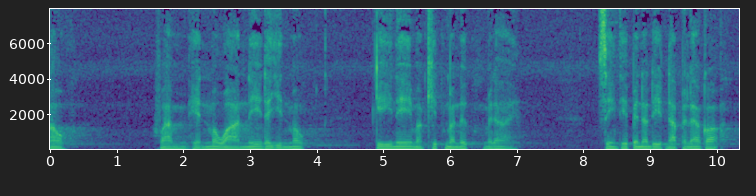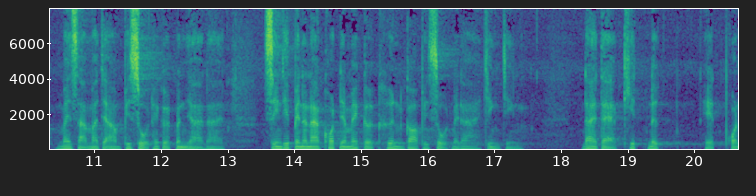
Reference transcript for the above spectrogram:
เอา ความเห็นเมื่อวานนี้ได้ยินเมื่อกี้นี้มาคิดมานึกไม่ได้ สิ่งที่เป็นอดีตดับไปแล้วก็ไม่สามารถจะเอาพิสูจน์ให้เกิดปัญญาได้ สิ่งที่เป็นอนาคตยังไม่เกิดขึ้นก็พิสูจน์ไม่ได้จริง ๆ ได้แต่คิดนึกเหตุผล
